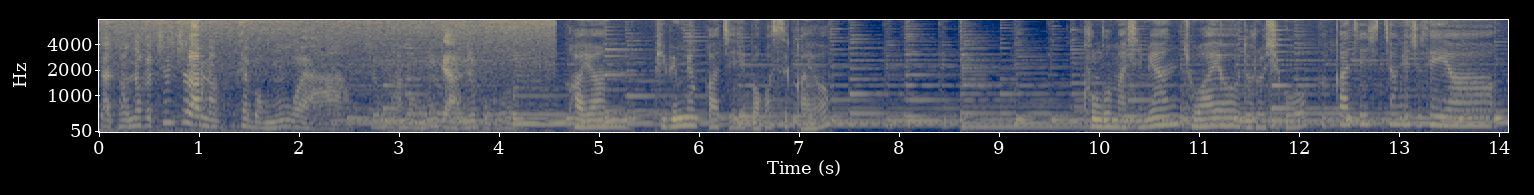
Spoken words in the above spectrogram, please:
나 저녁에 출출하면 그렇게 먹는 거야. 지금 다 먹는 게 아니고. 과연 비빔면까지 먹었을까요? 궁금하시면 좋아요 누르시고 끝까지 시청해주세요.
